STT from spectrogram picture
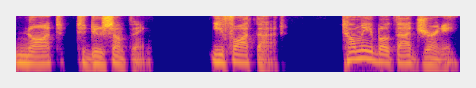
not to do something you fought that. Tell me about that journey.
